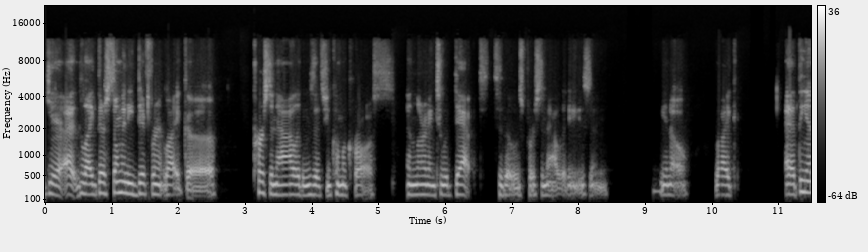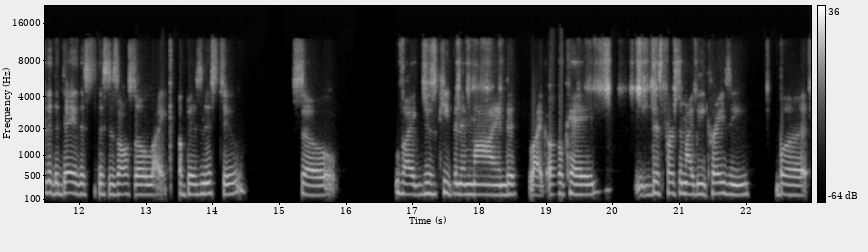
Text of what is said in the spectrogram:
yeah, like there's so many different like uh personalities that you come across and learning to adapt to those personalities and you know like at the end of the day this this is also like a business too. So like just keeping in mind like okay this person might be crazy but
